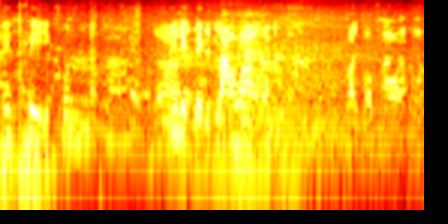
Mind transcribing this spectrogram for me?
เอฟซีอีกคนนะคะ ให้เด็กๆลำนะคะ ไหว้ขอพรนะครับ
